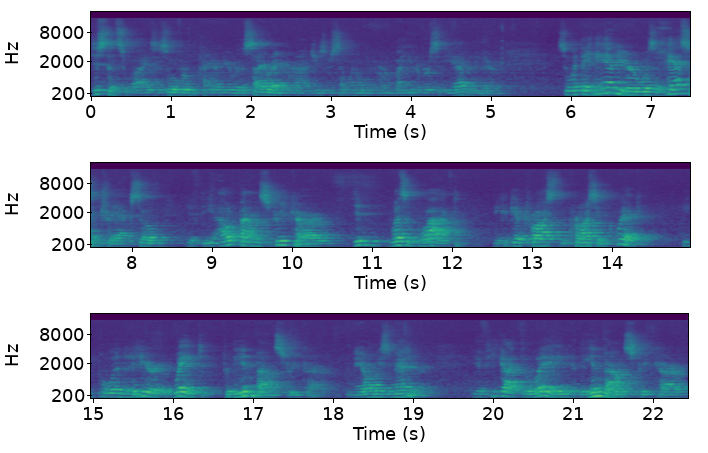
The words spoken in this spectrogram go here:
distance-wise, is over kind of near where the CyRide Garage is or someone over or by University Avenue there. So what they had here was a passing track, so if the outbound streetcar didn't, wasn't blocked and could get across the crossing quick, he'd pull into here and wait for the inbound streetcar, and they always met here. If he got delayed and the inbound streetcar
